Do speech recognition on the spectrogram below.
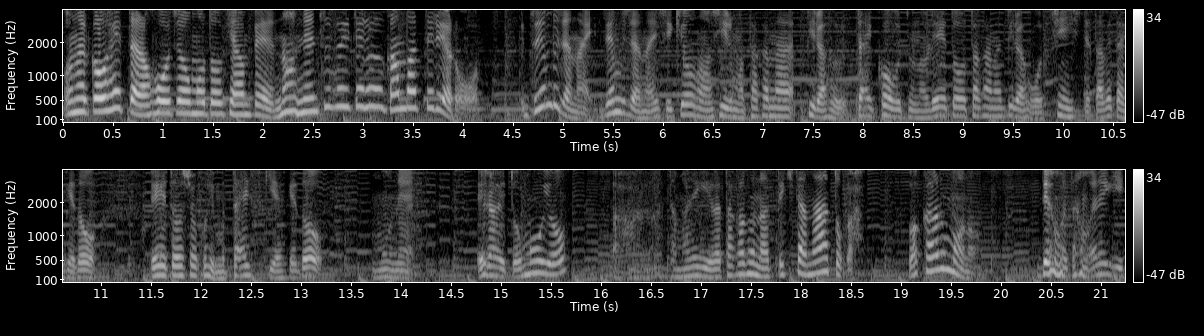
お腹を減ったら包丁元キャンペーン。何年続いてる？頑張ってるやろ？全部じゃない。全部じゃないし今日のお昼も高菜ピラフ大好物の冷凍高菜ピラフをチンして食べたけど冷凍食品も大好きやけどもうね偉いと思うよ。あ玉ねぎが高くなってきたなとかわかるもの。でも玉ねぎ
